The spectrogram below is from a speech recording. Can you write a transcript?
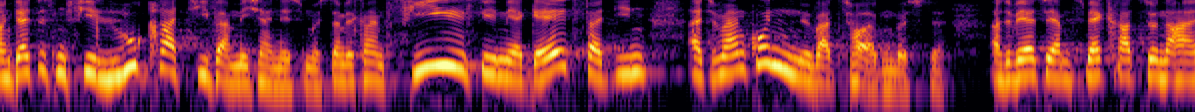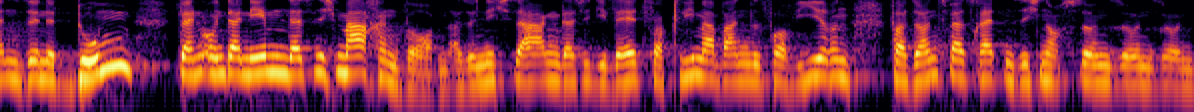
Und das ist ein viel lukrativer Mechanismus. Damit kann man viel, viel mehr Geld verdienen, als wenn man Kunden überzeugen müsste. Also wäre es ja im zweckrationalen Sinne dumm, wenn Unternehmen das nicht machen würden. Also nicht sagen, dass sie die Welt vor Klimawandel, vor Viren, vor sonst was retten, sich noch so ein, so ein, so ein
